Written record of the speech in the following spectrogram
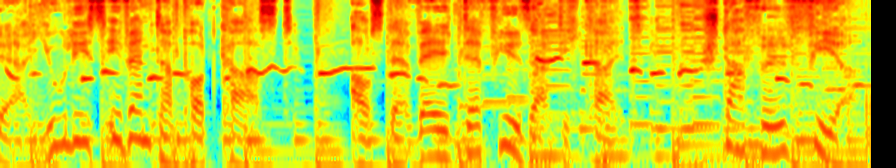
Der Julis Eventer Podcast aus der Welt der Vielseitigkeit. Staffel 4.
